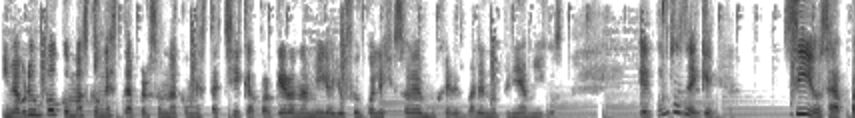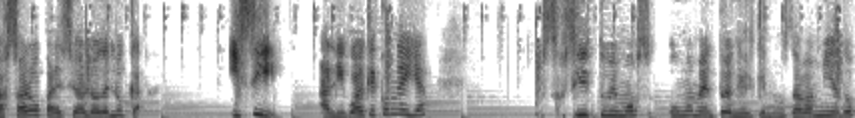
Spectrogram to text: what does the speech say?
y me abrí un poco más con esta persona, con esta chica, porque era una amiga, yo fui a un colegio solo de mujeres, ¿vale? No tenía amigos. El punto es de que, sí, o sea, pasó algo parecido a lo de Luca. Y sí, al igual que con ella, sí tuvimos un momento en el que nos daba miedo,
